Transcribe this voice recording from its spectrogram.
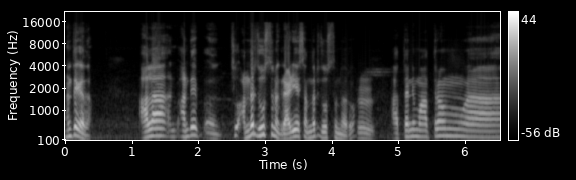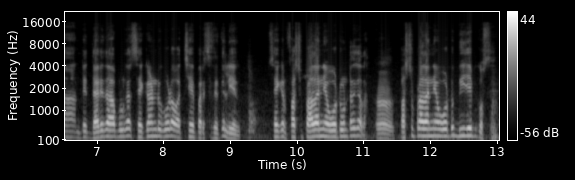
అంతే కదా. అలా అంటే అందరు చూస్తున్నారు గ్రాడ్యుయేట్స్ అందరు చూస్తున్నారు. అతన్ని మాత్రం అంటే దరిదాపులుగా సెకండ్ కూడా వచ్చే పరిస్థితి అయితే లేదు. సెకండ్ ఫస్ట్ ప్రాధాన్య ఓటు ఉంటుంది కదా? ఫస్ట్ ప్రాధాన్య ఓటు బీజేపీకి వస్తుంది.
